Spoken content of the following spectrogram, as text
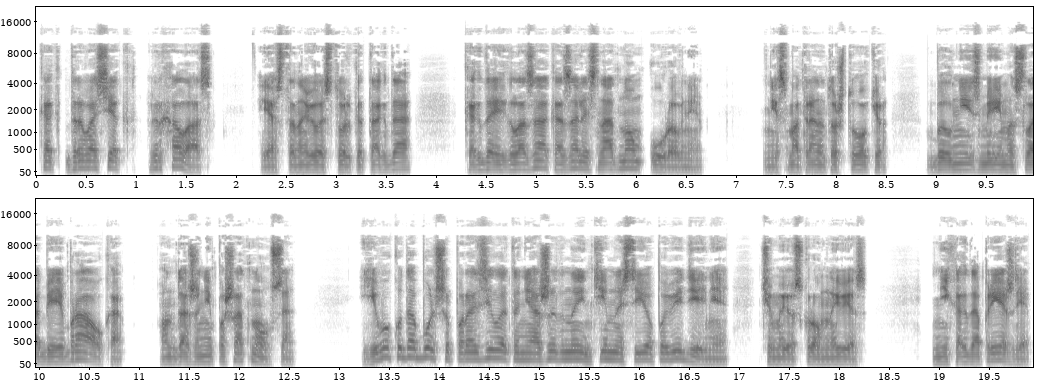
как дровосек-верхолаз, и остановилась только тогда, когда их глаза оказались на одном уровне. Несмотря на то, что Окер был неизмеримо слабее Браука, он даже не пошатнулся. Его куда больше поразила эта неожиданная интимность ее поведения, чем ее скромный вес. Никогда прежде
